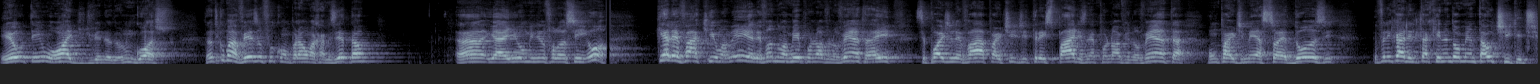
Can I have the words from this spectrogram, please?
Eu tenho ódio de vendedor, não gosto. Tanto que uma vez eu fui comprar uma camiseta e tal, ah, e aí o menino falou assim, ô, oh, quer levar aqui uma meia? Levando uma meia por 9,90, aí você pode levar a partir de três pares né, por 9,90, um par de meia só é 12. Eu falei, cara, ele tá querendo aumentar o ticket.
